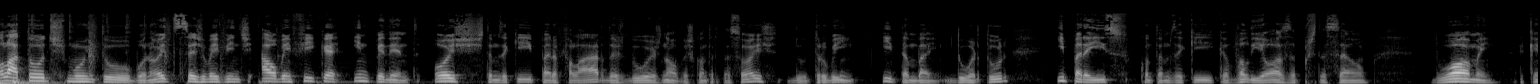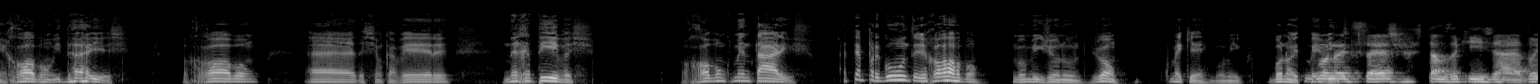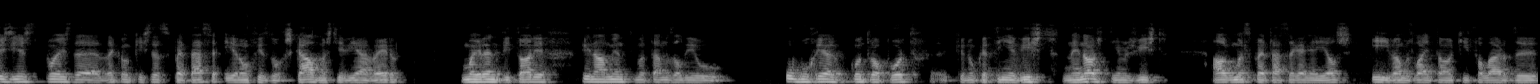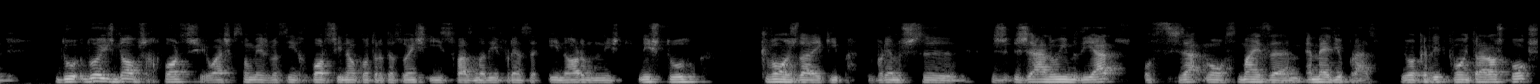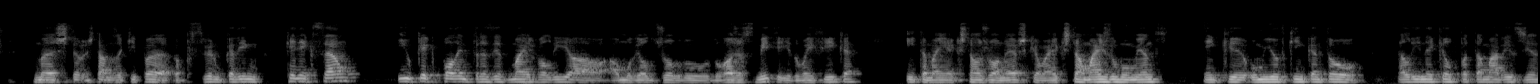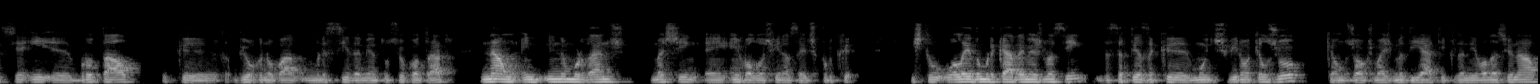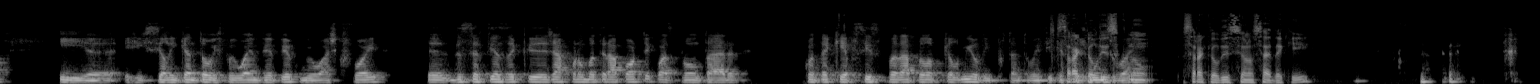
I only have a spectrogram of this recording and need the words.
Olá a todos, muito boa noite, sejam bem-vindos ao Benfica Independente. Hoje estamos aqui para falar das duas novas contratações, do Trubin e também do Arthur, e para isso contamos aqui com a valiosa prestação do homem a quem roubam ideias, roubam, uh, deixem-me cá ver, narrativas, roubam comentários, até perguntas roubam, meu amigo João Nuno. João, como é que é, meu amigo? Boa noite. Boa noite, Sérgio. Estamos aqui já dois dias depois da, da conquista da Supertaça. Eu não fiz o rescaldo, mas estive em Aveiro. Uma grande vitória. Finalmente matamos ali o, o Borrego contra o Porto, que eu nunca tinha visto, nem nós tínhamos visto alguma Supertaça ganha eles. E vamos lá então aqui falar de do, dois novos reforços. Eu acho que são mesmo assim reforços e não contratações, e isso faz uma diferença enorme nisto, nisto tudo, que vão ajudar a equipa. Veremos se já no imediato ou se, já, ou se mais a, a, médio prazo. Eu acredito que vão entrar aos poucos, mas estamos aqui para, para, perceber um bocadinho quem é que são e o que é que podem trazer de mais-valia ao, ao, modelo de jogo do, do, Roger Smith e do Benfica e também a questão João Neves, que é a questão mais do momento em que o miúdo que encantou ali naquele patamar de exigência eh, brutal que viu renovado merecidamente o seu contrato, não em, em número de anos, mas sim em, em valores financeiros, porque isto, a lei do mercado é mesmo assim, de certeza que muitos viram aquele jogo, que é um dos jogos mais mediáticos a nível nacional, e, uh, e se ele encantou e foi o MVP, como eu acho que foi, uh, de certeza que já foram bater à porta e quase perguntar quanto é que é preciso para dar pelo aquele miúdo, e portanto o Benfica será que ele disse bem. que não Será que ele disse que eu não saio daqui?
